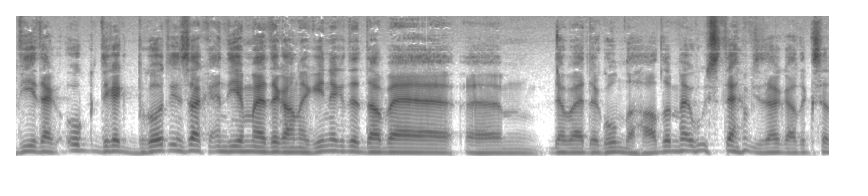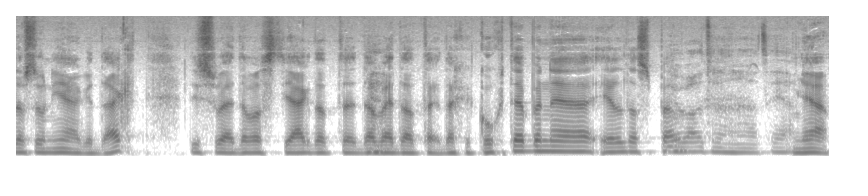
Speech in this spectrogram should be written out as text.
die daar ook direct brood in zag en die mij eraan herinnerde dat wij, ehm, dat wij de ronde hadden met woestijnvis. Daar had ik zelfs nog niet aan gedacht. Dus wij, dat was het jaar dat, eh, dat wij dat, dat gekocht hebben, eh, heel dat spel. Wouter ja. Ja.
